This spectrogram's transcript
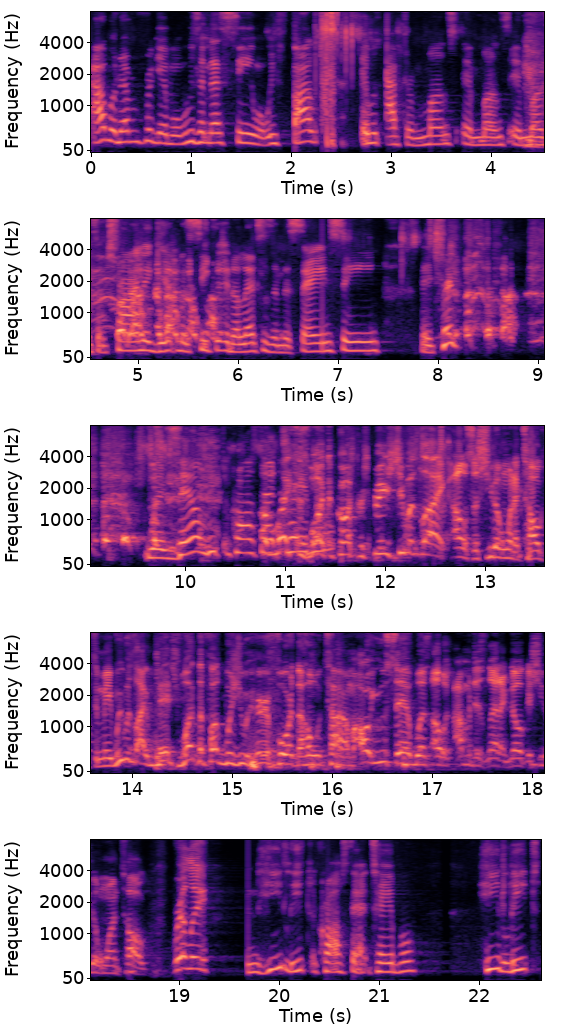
I will never forget when we was in that scene when we followed. It was after months and months and months of trying to get Masika and Alexis in the same scene. They tricked when Zell leaped across that Alexis table. walked across the street. She was like, "Oh, so she don't want to talk to me." We was like, "Bitch, what the fuck was you here for the whole time?" All you said was, "Oh, I'm gonna just let her go because she don't want to talk." Really? And he leaped across that table. He leaped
